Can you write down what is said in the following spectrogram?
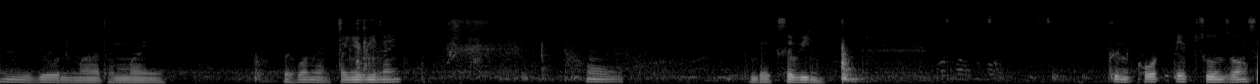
นี่ โยนมาทำไมเปิดว่าแมนไปยีวีไหนโอ้เบรกสวิง ขึ้นโค้ด F 0 2 3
